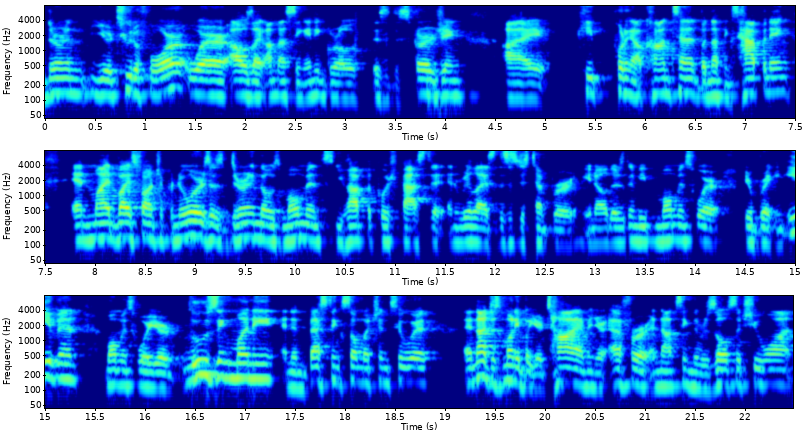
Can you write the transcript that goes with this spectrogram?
during year two to four where I was like, I'm not seeing any growth. This is discouraging. I keep putting out content, but nothing's happening. And my advice for entrepreneurs is during those moments, you have to push past it and realize this is just temporary. You know, there's going to be moments where you're breaking even, moments where you're losing money and investing so much into it. And not just money, but your time and your effort and not seeing the results that you want.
